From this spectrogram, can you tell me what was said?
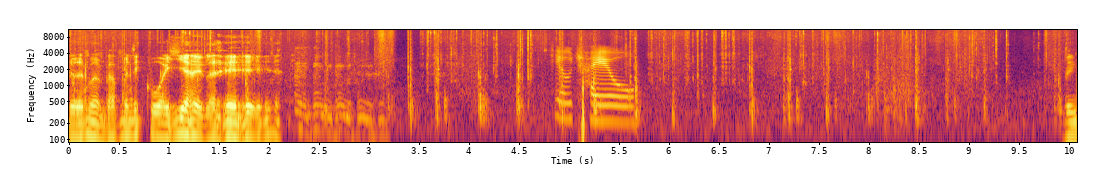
เดินเหมือนแบบไม่ได้กลัวเฮียอะไรเลยเชลเชลเรื่อง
